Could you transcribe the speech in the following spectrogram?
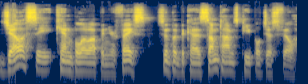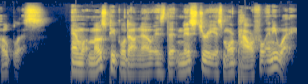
Jealousy can blow up in your face simply because sometimes people just feel hopeless. And what most people don't know is that mystery is more powerful anyway.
